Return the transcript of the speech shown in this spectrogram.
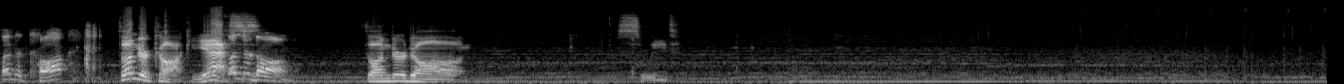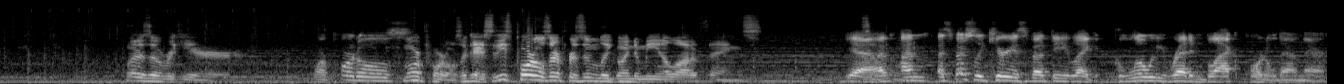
Thundercock, Thundercock, yes. Thunderdong. Thunderdong. Sweet. What is over here? More portals. More portals. Okay, so these portals are presumably going to mean a lot of things. Yeah, I'm. I'm especially curious about the like glowy red and black portal down there,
